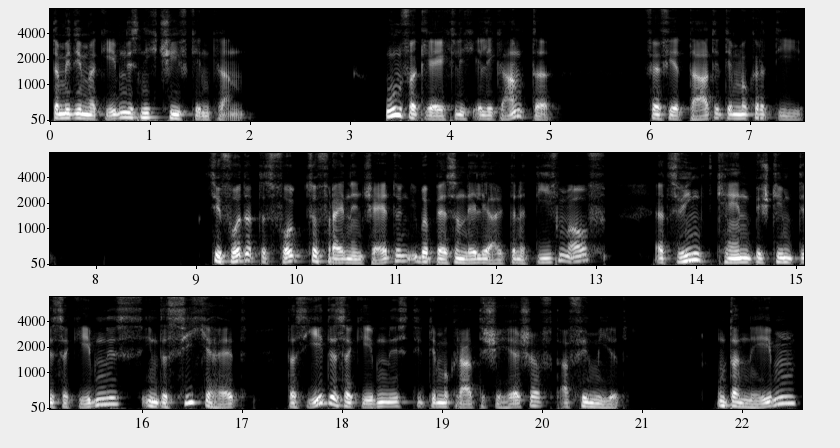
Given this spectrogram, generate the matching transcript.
damit im Ergebnis nicht schiefgehen kann. Unvergleichlich eleganter verfährt da die Demokratie. Sie fordert das Volk zur freien Entscheidung über personelle Alternativen auf, erzwingt kein bestimmtes Ergebnis in der Sicherheit, dass jedes Ergebnis die demokratische Herrschaft affirmiert. Und daneben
